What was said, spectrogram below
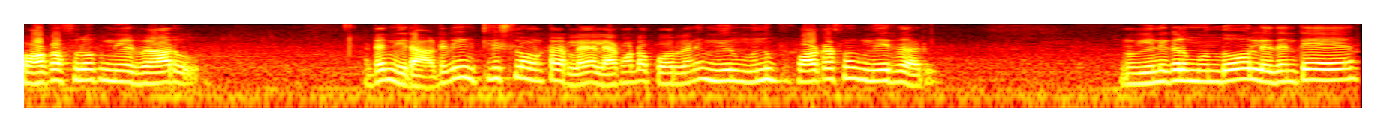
ఫోకస్లోకి మీరు రారు. అంటే మీరు ఆల్రెడీ హిట్ లిస్ట్లో ఉంటారులే లేకుండా పోరు కానీ మీరు ముందు ఫోకస్లోకి మీరు రారు. నువ్వు ఎన్నికల ముందో లేదంటే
